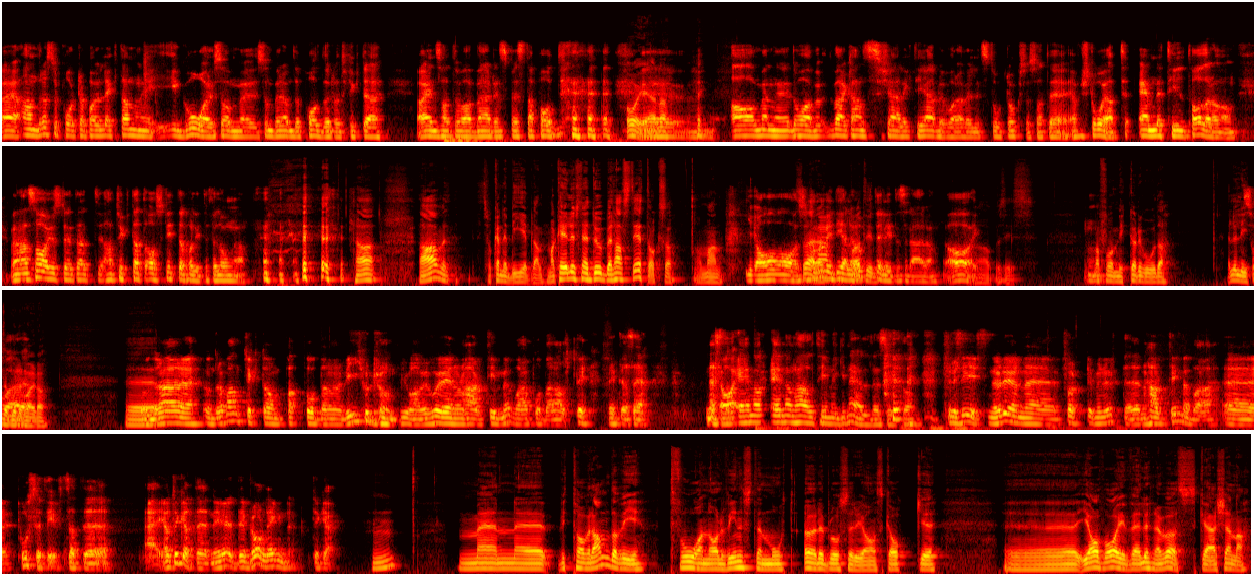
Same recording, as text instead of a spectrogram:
eh, andra supportrar på läktaren igår som, eh, som berömde podden och tyckte Ja, en sa att det var världens bästa podd. Oj, jävlar. Eh, ja, men eh, då verkar hans kärlek till Gävle vara väldigt stort också. Så att, eh, jag förstår ju att ämnet tilltalar honom. Men han sa just det att han tyckte att avsnitten var lite för långa. Ja, ja men så kan det bli ibland. Man kan ju lyssna i dubbelhastighet också. Om man, Ja, så, Så kan man ju dela upp tid. det lite sådär. Ja, ja, precis. Man får mycket av det goda. Eller lite av det. varje dag. Eh, Undrar, undrar vad han tyckte om poddarna när vi gjorde dem Johan. Vi var ju en och en halv timme våra poddar alltid tänkte jag säga. Nästan. ja en, och, en och en halv timme gnäll dessutom. Precis. Nu är det ju en eh, 40 minuter, en halvtimme bara. Eh, positivt. Så att, eh, nej, jag tycker att det, är- det är bra längd nu, tycker jag. Mm. Men eh, vi tar väl an då vi 2-0 vinsten mot Örebro Syrianska och eh, eh, jag var ju väldigt nervös ska jag erkänna.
